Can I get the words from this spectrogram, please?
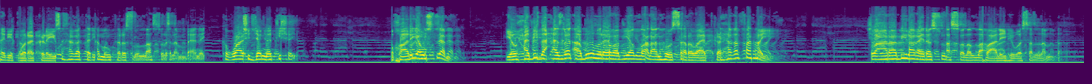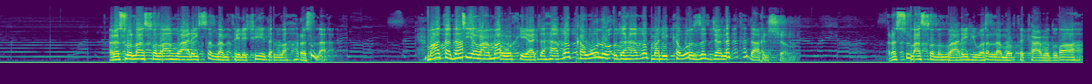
طریق غوره کړئ اوس هغه طریقه موږ ته رسول الله صلی وسلم بیانوي که غواړئ چې جنتي شئ بخاري او مسلم یو حدیث د حضرت ابو هریره رضی الله عنه سره روایت کړی هغه فرمایي چې عربي راغی رسول الله صلی الله علیه وسلم ته رسول الله صلی الله علیه وسلم ته ویل چې د الله رسوله ما ته داسې یو عمل وښیه د هغه کولو او د هغه عملي کولو زه جنت ته داخل شم رسول الله صلی الله علیه وسلم ورته تعبد الله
